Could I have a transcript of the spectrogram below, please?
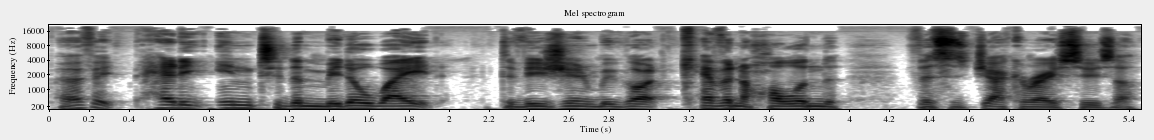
Perfect. Heading into the middleweight division, we've got Kevin Holland versus Jacare Souza.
